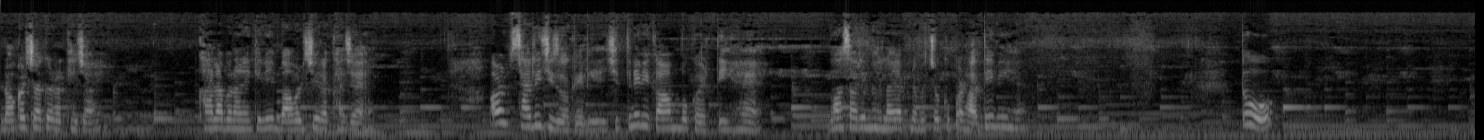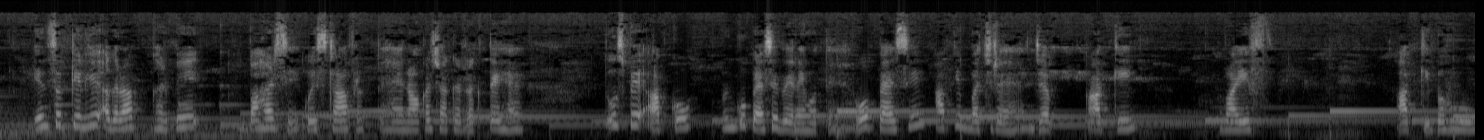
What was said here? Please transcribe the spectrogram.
नौकर चाकर रखे जाए, खाना बनाने के लिए बावर्ची रखा जाए और सारी चीज़ों के लिए, जितने भी काम वो करती हैं। बहुत सारी महिलाएँ अपने बच्चों को पढ़ाती भी हैं। तो इन सब के लिए अगर आप घर पे बाहर से कोई स्टाफ रखते हैं, नौकर चाकर रखते हैं तो उस पर आपको उनको पैसे देने होते हैं। वो पैसे आपके बच रहे हैं। जब आपकी वाइफ आपकी बहू,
